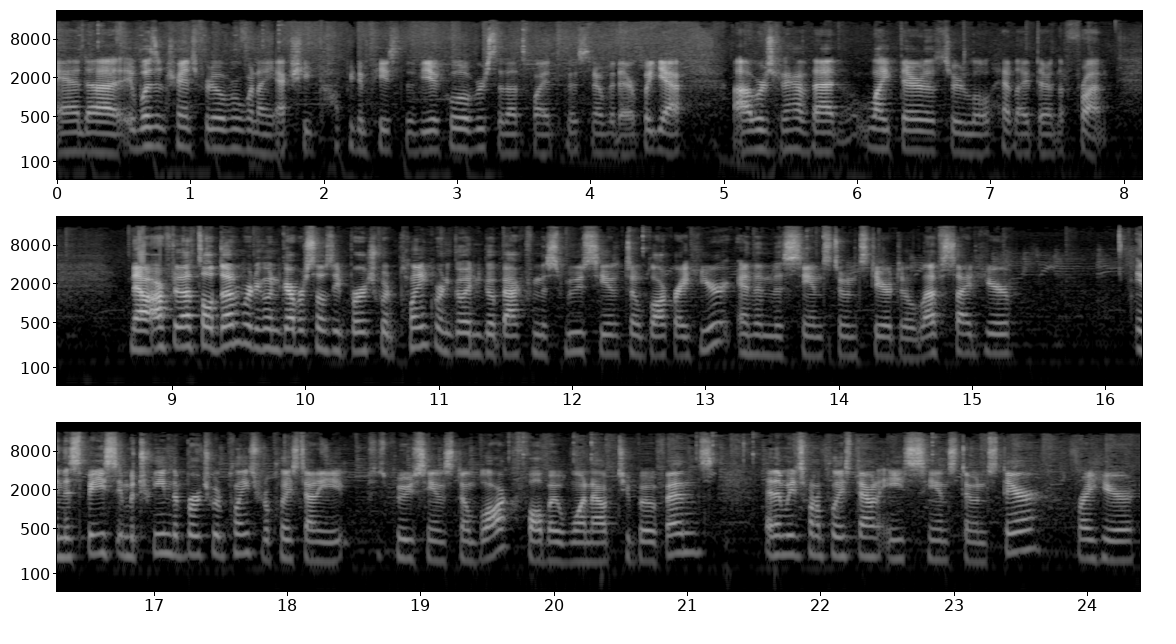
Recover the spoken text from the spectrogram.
And uh, it wasn't transferred over when I actually copied and pasted the vehicle over, so that's why it's missing over there. But yeah, uh, we're just going to have that light there. That's our little headlight there in the front. Now, after that's all done, we're going to go and grab ourselves a birchwood plank. We're going to go ahead and go back from the smooth sandstone block right here, and then the sandstone stair to the left side here. In the space in between the birchwood planks, we're going to place down a smooth sandstone block, followed by one out to both ends. And then we just want to place down a sandstone stair right here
